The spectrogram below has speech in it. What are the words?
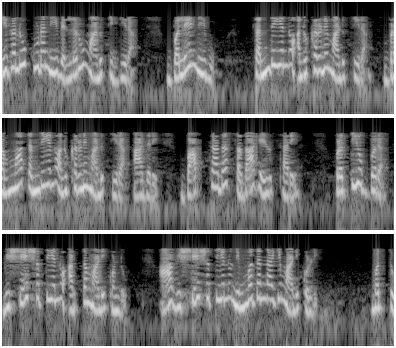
ಈಗಲೂ ಕೂಡ ನೀವೆಲ್ಲರೂ ಮಾಡುತ್ತಿದ್ದೀರಾ? ಬಲೆ ನೀವು ತಂದೆಯನ್ನು ಅನುಕರಣೆ ಮಾಡುತ್ತೀರಾ? ಬ್ರಹ್ಮ ತಂದೆಯನ್ನು ಅನುಕರಣೆ ಮಾಡುತ್ತೀರಾ? ಆದರೆ ಬಾಪ್ತಾದ ಸದಾ ಹೇಳುತ್ತಾರೆ, ಪ್ರತಿಯೊಬ್ಬರ ವಿಶೇಷತೆಯನ್ನು ಅರ್ಥ ಮಾಡಿಕೊಂಡು ಆ ವಿಶೇಷತೆಯನ್ನು ನಿಮ್ಮದನ್ನಾಗಿ ಮಾಡಿಕೊಳ್ಳಿ. ಮತ್ತು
